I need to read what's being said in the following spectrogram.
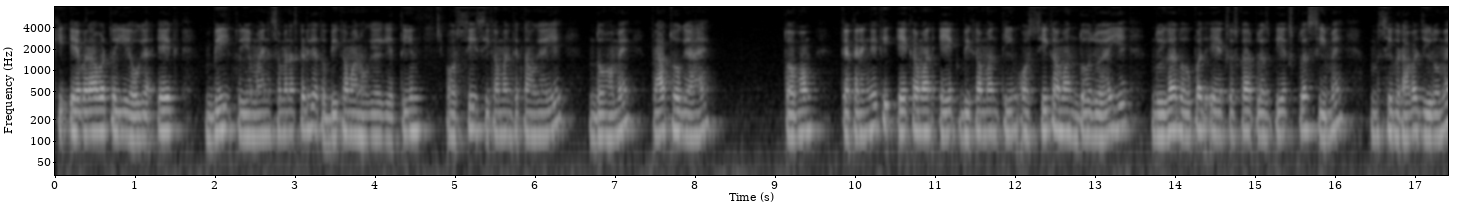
कि ए बराबर तो ये हो गया एक बी तो ये माइनस से माइनस कट गया तो बी का मान हो गया ये तीन, और सी सी का मान कितना हो गया ये दो हमें प्राप्त हो गया है। तो अब हम क्या करेंगे कि ए का मान एक बी का मान तीन, और सी का मान दो जो है ये द्विघात बहुपद A X square plus B X plus C में सी बराबर ज़ीरो में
